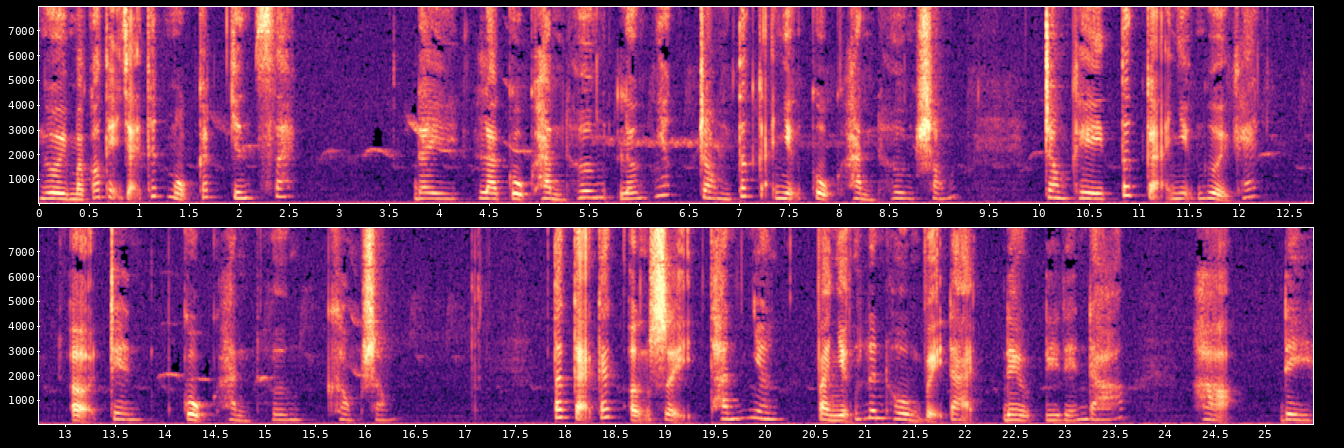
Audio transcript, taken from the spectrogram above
người mà có thể giải thích một cách chính xác. Đây là cuộc hành hương lớn nhất trong tất cả những cuộc hành hương sống, trong khi tất cả những người khác ở trên cuộc hành hương không sống. Tất cả các ẩn sĩ, thánh nhân và những linh hồn vĩ đại đều đi đến đó. Họ đi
